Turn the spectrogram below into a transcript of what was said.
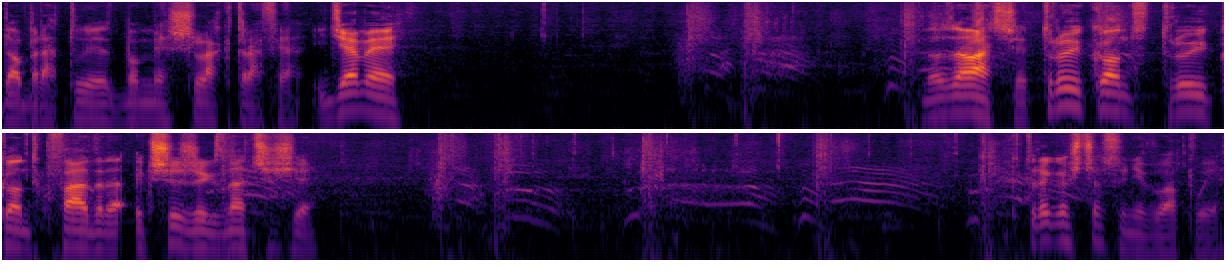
Dobra, tu jest, bo mnie szlak trafia. Idziemy! No zobaczcie. Trójkąt, trójkąt, kwadrat, krzyżyk znaczy się... Któregoś ciosu nie wyłapuje.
